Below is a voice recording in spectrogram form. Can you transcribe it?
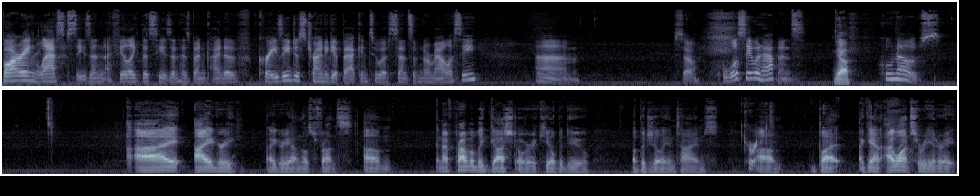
barring last season, I feel like this season has been kind of crazy just trying to get back into a sense of normalcy. Um so, we'll see what happens. Yeah. Who knows? I I agree. I agree on those fronts. Um, and I've probably gushed over Akil Baddoo a bajillion times. Correct. Um, but again, I want to reiterate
